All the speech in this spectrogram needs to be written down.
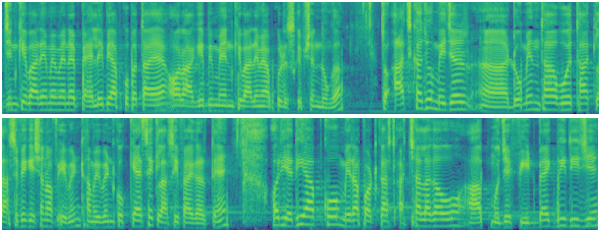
जिनके बारे में मैंने पहले भी आपको बताया है और आगे भी मैं इनके बारे में आपको डिस्क्रिप्शन दूँगा। तो आज का जो मेजर डोमेन था, वो था क्लासिफिकेशन ऑफ़ इवेंट हम इवेंट को कैसे क्लासीफाई करते हैं? और यदि आपको मेरा पॉडकास्ट अच्छा लगा हो, आप मुझे फीडबैक भी दीजिए।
